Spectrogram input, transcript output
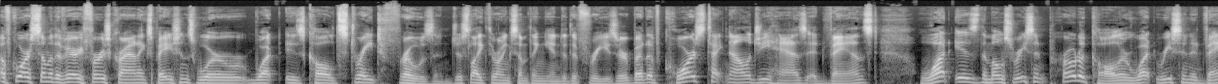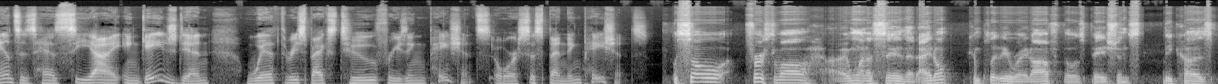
Of course, some of the very first cryonics patients were what is called straight frozen, just like throwing something into the freezer. But of course, technology has advanced. What is the most recent protocol or what recent advances has CI engaged in with respects to freezing patients or suspending patients? So, first of all, I want to say that I don't completely write off those patients because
